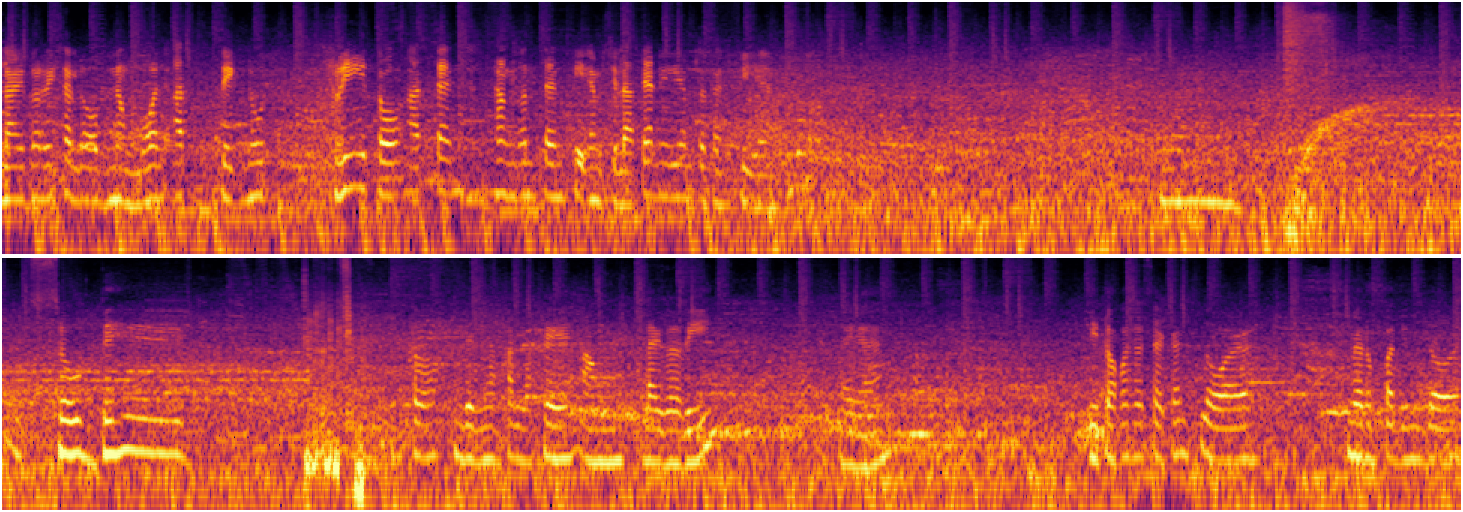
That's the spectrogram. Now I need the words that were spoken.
Library sa loob ng mall at take note, free ito at 10 hanggang 10 p.m. sila. 10 a.m. to 10 so big. Ito, ganyan kalaki ang library. Ayan. Dito ako sa second floor. Meron pa din doon.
